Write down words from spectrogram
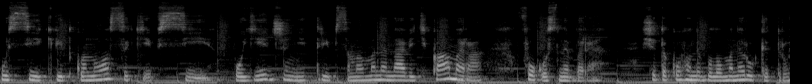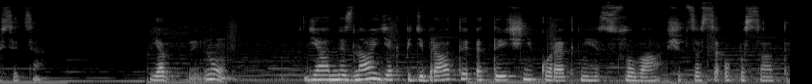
усі квітконосики, всі поїджені тріпсами. У мене навіть камера фокус не бере. Ще такого не було, у мене руки трусяться. Я, ну, я не знаю, як підібрати етичні, коректні слова, щоб це все описати.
